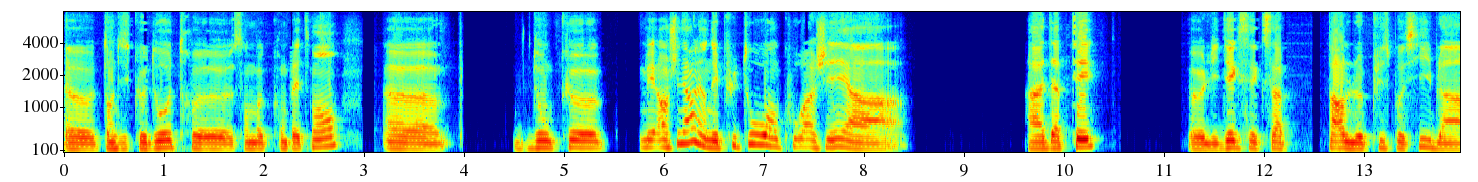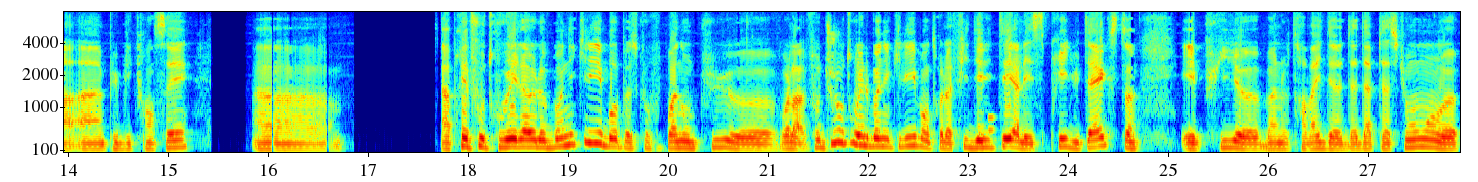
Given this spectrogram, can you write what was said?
Euh, tandis que d'autres s'en moquent complètement. Donc, mais en général, on est plutôt encouragé à, adapter. L'idée, c'est que ça parle le plus possible à, un public français. Après, il faut trouver le, bon équilibre parce qu'il ne faut pas non plus, il faut toujours trouver le bon équilibre entre la fidélité à l'esprit du texte et puis ben, le travail d'adaptation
